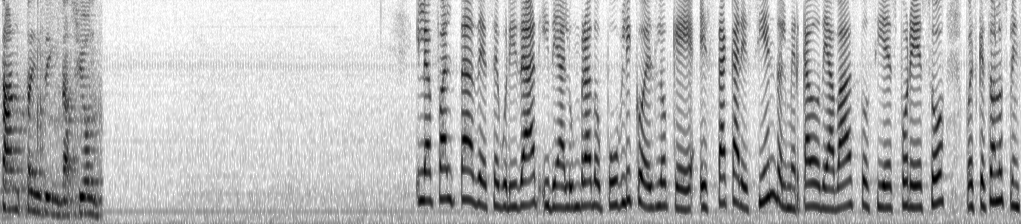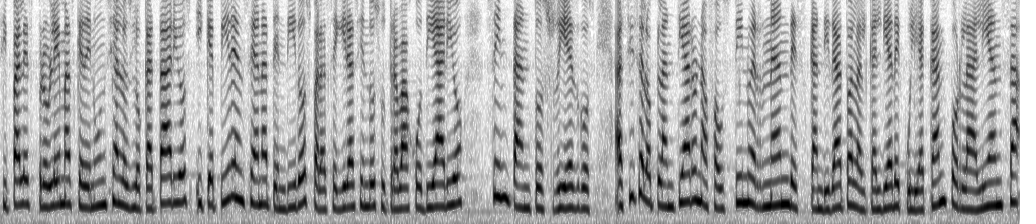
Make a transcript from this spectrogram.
tanta indignación. Y la falta de seguridad y de alumbrado público es lo que está careciendo el mercado de abastos y es por eso pues que son los principales problemas que denuncian los locatarios y que piden sean atendidos para seguir haciendo su trabajo diario sin tantos riesgos. Así se lo plantearon a Faustino Hernández, candidato a la alcaldía de Culiacán por la alianza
